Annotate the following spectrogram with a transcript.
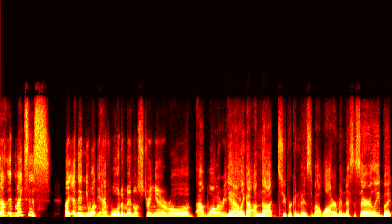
does it makes us like, and then you what you have Waterman or Stringer or uh, Waller in yeah. Like I, I'm not super convinced about Waterman necessarily, but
